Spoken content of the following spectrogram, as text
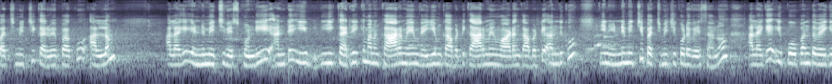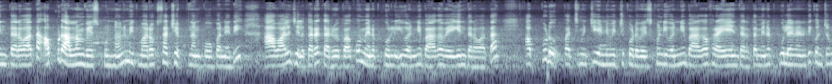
పచ్చిమిర్చి కరివేపాకు అల్లం అలాగే ఎండుమిర్చి వేసుకోండి. అంటే ఈ ఈ కర్రీకి మనం కారం ఏం వేయం కాబట్టి కారం ఏం వాడం కాబట్టి అందుకు నేను ఎండుమిర్చి పచ్చిమిర్చి కూడా వేశాను అలాగే ఈ పోపు అంతా వేగిన తర్వాత అప్పుడు అల్లం వేసుకుంటున్నాను. మీకు మరొకసారి చెప్తున్నాను పోపు అనేది. ఆవాలు జీలకర్ర కరివేపాకు మినపకూలు ఇవన్నీ బాగా వేగిన తర్వాత అప్పుడు పచ్చిమిర్చి ఎండుమిర్చి కూడా వేసుకోండి. ఇవన్నీ బాగా ఫ్రై అయిన తర్వాత మినపకూలు అనేది కొంచెం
